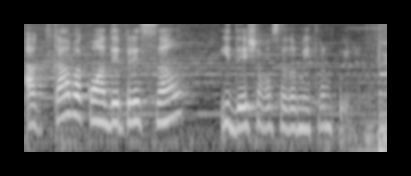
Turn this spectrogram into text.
acaba com a depressão e deixa você dormir tranquilo.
